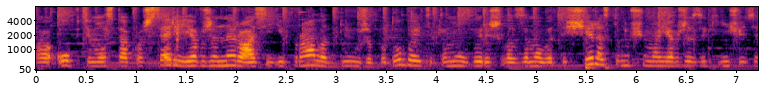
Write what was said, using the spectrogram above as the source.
Optimals також серія. Я вже не раз її брала, дуже подобається, тому вирішила замовити ще раз, тому що моя вже закінчується.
